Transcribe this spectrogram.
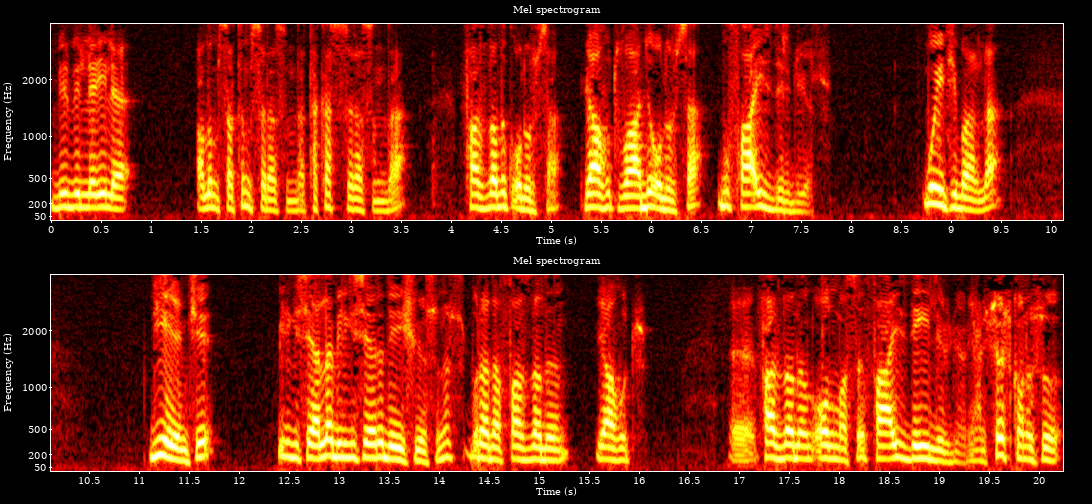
birbirleriyle alım satım sırasında, takas sırasında fazlalık olursa yahut vade olursa bu faizdir diyor. Bu itibarla diyelim ki bilgisayarla bilgisayarı değişiyorsunuz. Burada fazlalığın yahut e, fazlalığın olması faiz değildir diyor. Yani söz konusu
